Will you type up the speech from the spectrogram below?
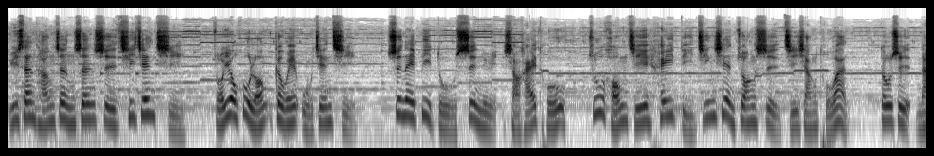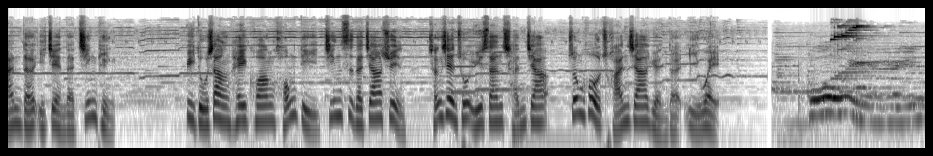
鱼山堂正身是七间起，左右护龙各为五间起。室内壁堵仕女、小孩图、朱红及黑底金线装饰吉祥图案。都是难得一见的精品。壁堵上黑框红底金字的家训，呈现出余山陈家忠厚传家远的意味。古语云：“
